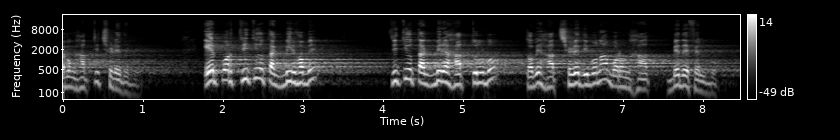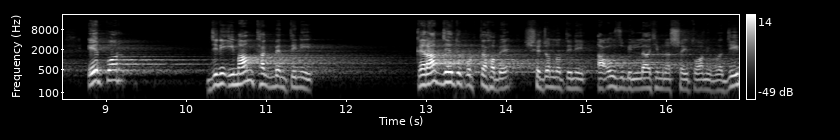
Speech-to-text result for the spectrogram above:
এবং হাতটি ছেড়ে দেব। এরপর তৃতীয় তাকবীর হবে। তৃতীয় তাকবীরে হাত তুলব, তবে হাত ছেড়ে দিব না, বরং হাত বেঁধে ফেলব। এরপর যিনি ইমাম থাকবেন তিনি কেরাত যেহেতু পড়তে হবে, সেজন্য তিনি আউজুবিল্লাহ শাইতানির রাজিম,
